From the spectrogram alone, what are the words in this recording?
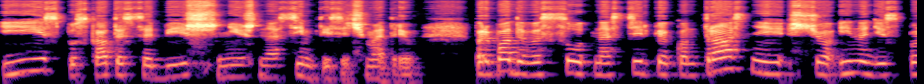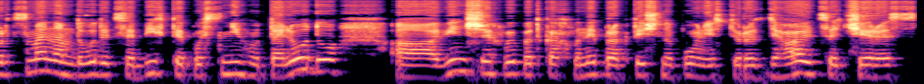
і спускатися більш ніж на 7000 метрів. Перепади висот настільки контрастні, що іноді спортсменам доводиться бігти по снігу та льоду, а в інших випадках вони практично повністю роздягаються через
